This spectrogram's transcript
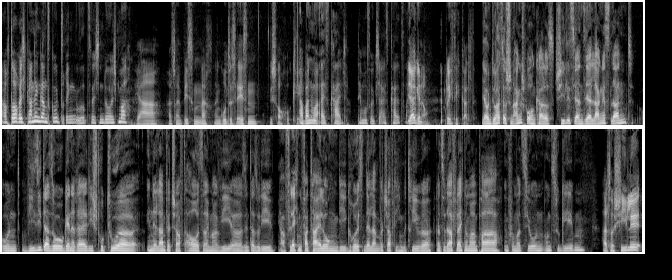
Ach doch, ich kann den ganz gut trinken, so zwischendurch mal. Ja, also ein bisschen nach ein gutes Essen ist auch okay. Aber nur eiskalt. Der muss wirklich eiskalt sein. ja, genau. Richtig kalt. Ja, und du hast das schon angesprochen, Carlos. Chile ist ja ein sehr langes Land. Und wie sieht da so generell die Struktur in der Landwirtschaft aus? Sag ich mal, wie äh, sind da so die ja, Flächenverteilungen, die Größen der landwirtschaftlichen Betriebe? Kannst du da vielleicht nochmal ein paar Informationen uns zu geben? Also Chile,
